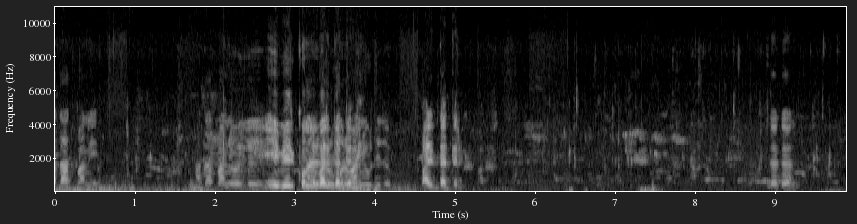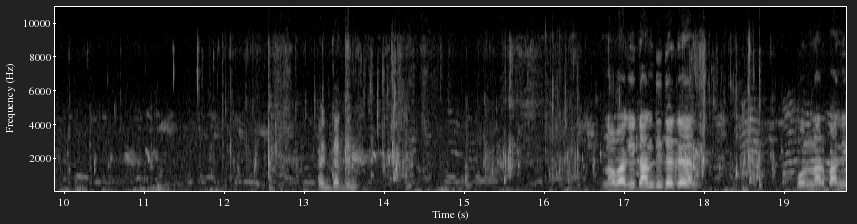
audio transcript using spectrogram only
আদাত পানি আদাত পানি হইলে এই বের করলে বাড়ির দাঁত যাবে। বাড়ির দাঁত দেন দেখেন। বাড়ির দাঁত দেন নবাগি কান্দি দেখেন বন্যার পানি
